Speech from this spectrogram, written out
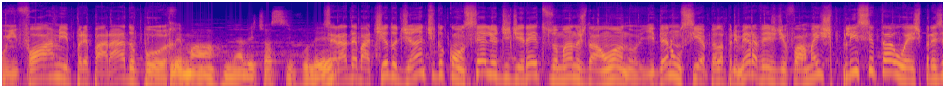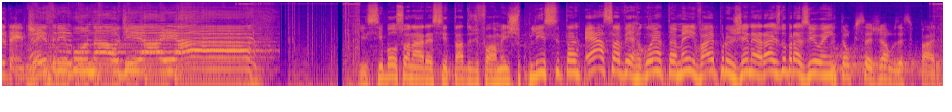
O informe, preparado por será debatido diante do Conselho de Direitos Humanos da ONU e denuncia pela primeira vez de forma explícita o ex-presidente. Em tribunal de Haia! E se Bolsonaro é citado de forma explícita, essa vergonha também vai para os generais do Brasil, hein? Então que sejamos esse páreo.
